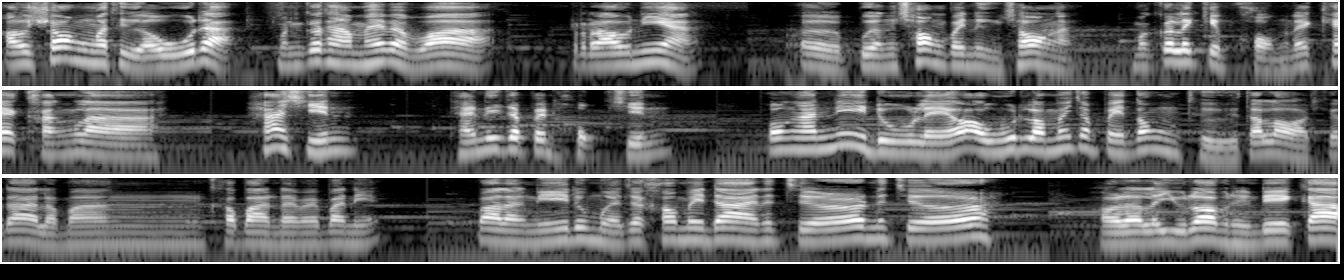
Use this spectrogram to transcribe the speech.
เอาช่องมาถืออาวุธอะ่ะ มันก็ทำให้แบบว่าเราเนี่ยเออเปลืองช่องไปหนึ่งช่องอะ่ะ มันก็เลยเก็บของได้แค่ครั้งละ5 ชิ้น แทนที่จะเป็น 6 ชิ้น เพราะงั้นนี่ดูแล้วอาวุธเราไม่จำเป็นต้องถือตลอดก็ได้ละมังเข้าบ้านได้ไหมบ้านนี้ บ้านหลังนี้ดูเหมือนจะเข้าไม่ได้นะเจอนะเจอเอาละเราอยู่รอดมาถึงเดย์เก้า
